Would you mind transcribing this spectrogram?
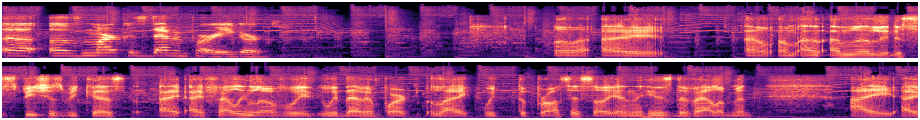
uh, of Marcus Davenport, Igor. Well, I. I'm, I'm, I'm a little suspicious because I, I fell in love with, with Davenport like with the process and his development. I I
